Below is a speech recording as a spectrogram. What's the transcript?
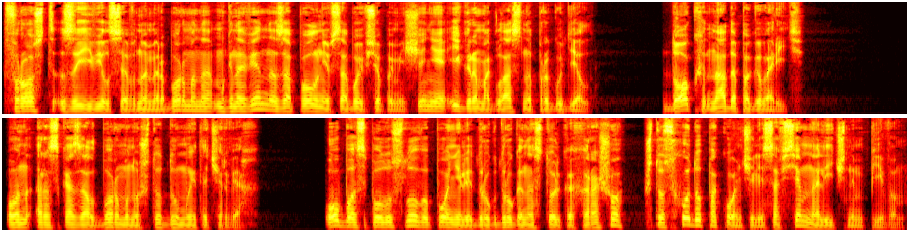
Фрост заявился в номер Бормана, мгновенно заполнив собой все помещение и громогласно прогудел. «Док, надо поговорить». Он рассказал Борману, что думает о червях. Оба с полуслова поняли друг друга настолько хорошо, что сходу покончили со всем наличным пивом.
